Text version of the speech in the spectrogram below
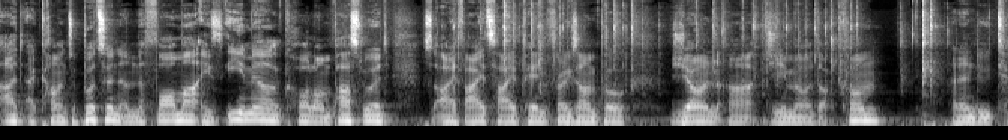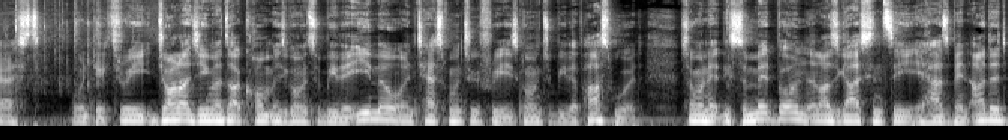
add account button and the format is email colon password. So if I type in, for example, john at gmail.com and then do test 123 john at gmail.com is going to be the email and test123 is going to be the password. So i'm going to hit the submit button and as you guys can see it has been added.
